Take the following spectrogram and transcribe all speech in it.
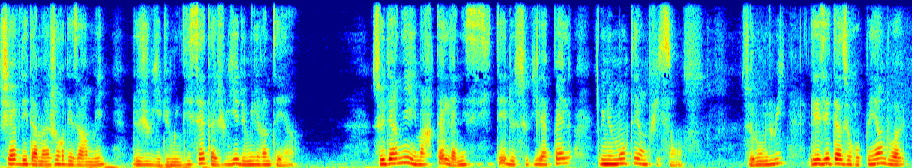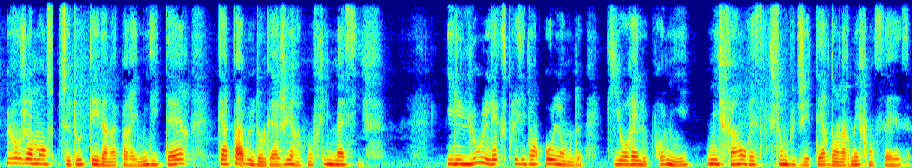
chef d'état-major des armées, de juillet 2017 à juillet 2021. Ce dernier martèle la nécessité de ce qu'il appelle une montée en puissance. Selon lui, les États européens doivent urgemment se doter d'un appareil militaire capable d'engager un conflit massif. Il loue l'ex-président Hollande, qui aurait le premier mis fin aux restrictions budgétaires dans l'armée française,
